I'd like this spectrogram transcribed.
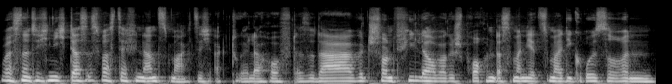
Was natürlich nicht das ist, was der Finanzmarkt sich aktuell erhofft. Also da wird schon viel darüber gesprochen, dass man jetzt mal die größeren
